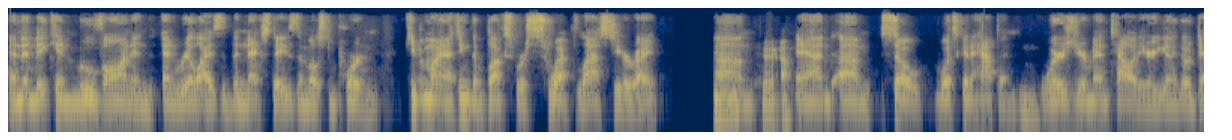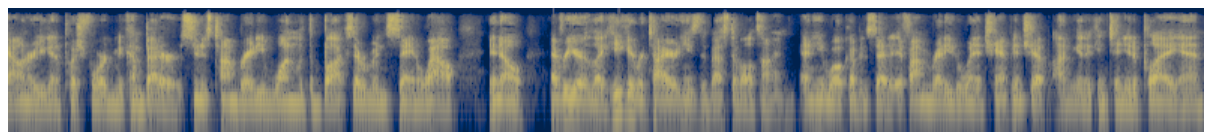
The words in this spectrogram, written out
And then they can move on and, and realize that the next day is the most important. Keep in mind, I think the Bucks were swept last year, right? Mm-hmm. Um, yeah. And um, so, what's going to happen? Mm-hmm. Where's your mentality? Are you going to go down, or are you going to push forward and become better? As soon as Tom Brady won with the Bucs, everyone's saying, "Wow, you know." Every year, like he could retire and he's the best of all time. And he woke up and said, "If I'm ready to win a championship, I'm going to continue to play, and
